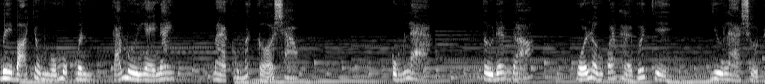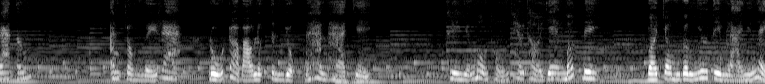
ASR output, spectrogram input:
Mi bỏ chồng ngủ một mình cả 10 ngày nay mà không mắc cỡ sao? Cũng là từ đêm đó, mỗi lần quan hệ với chị như là sự tra tấn. Anh chồng nghĩ ra đủ trò bạo lực tình dục để hành hạ chị. Khi những mâu thuẫn theo thời gian bớt đi, vợ chồng gần như tìm lại những ngày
